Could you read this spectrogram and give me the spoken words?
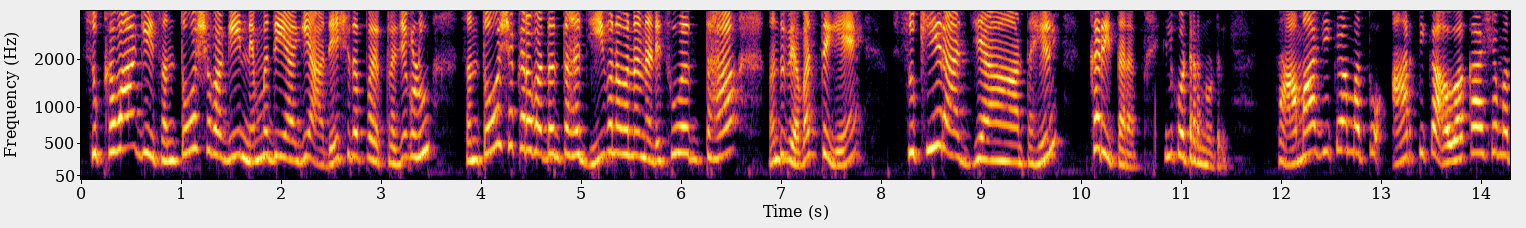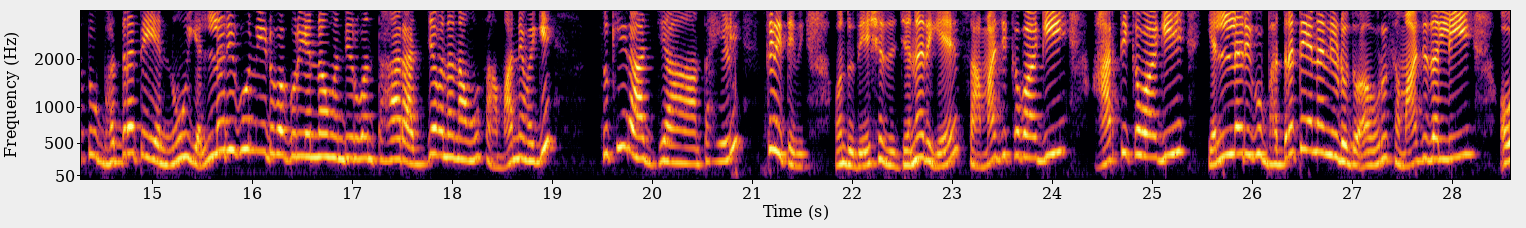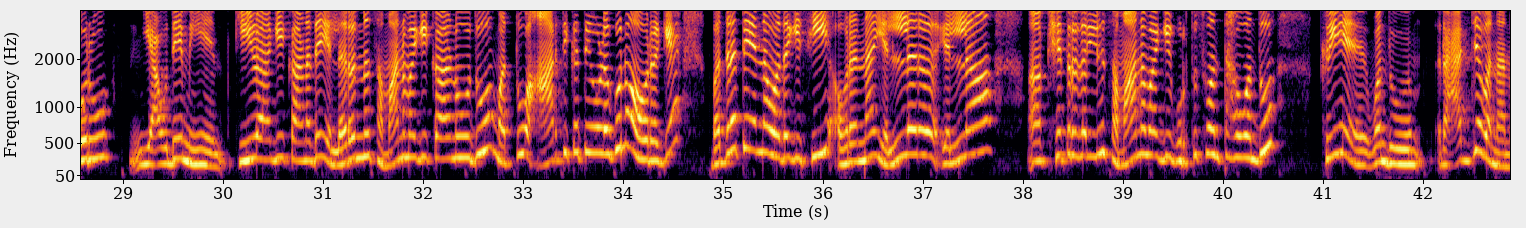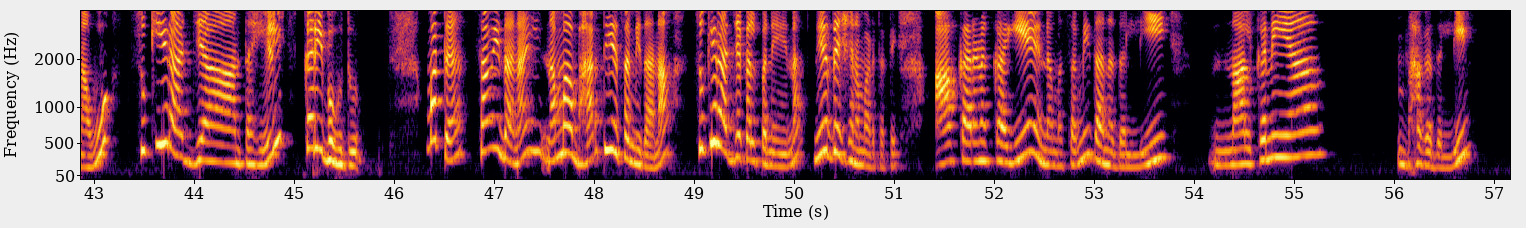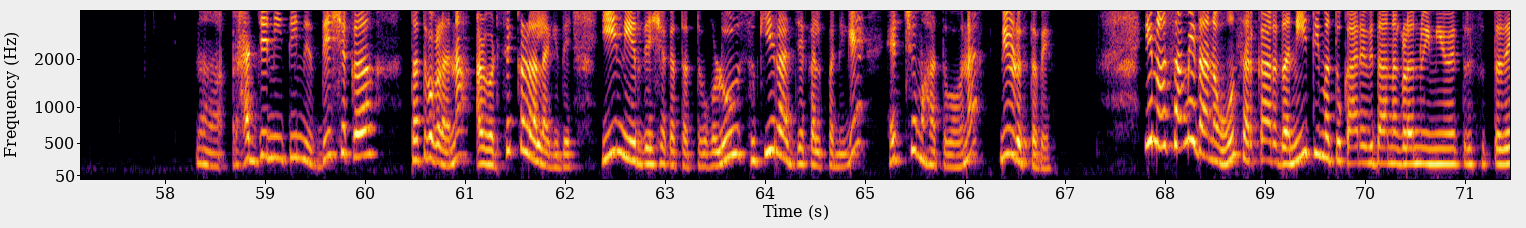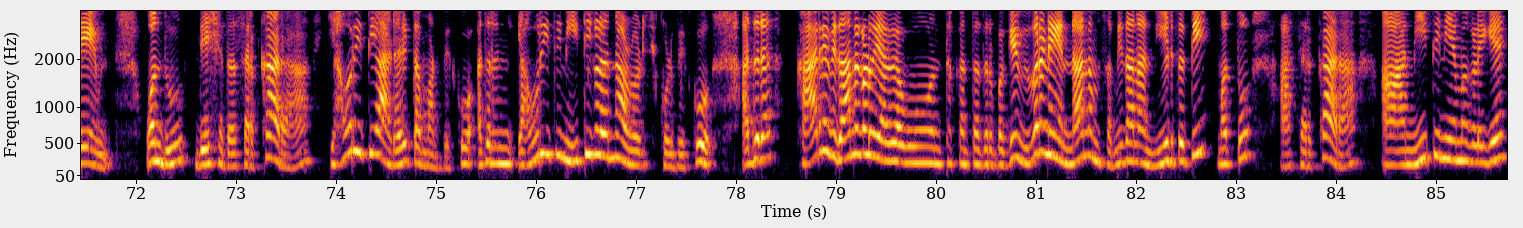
ಸುಖವಾಗಿ, ಸಂತೋಷವಾಗಿ, ನೆಮ್ಮದಿಯಾಗಿ ಆ ದೇಶದ ಪ ಪ್ರಜೆಗಳು ಸಂತೋಷಕರವಾದಂತಹ ಜೀವನವನ್ನು ನಡೆಸುವಂತಹ ಒಂದು ವ್ಯವಸ್ಥೆಗೆ ಸುಖಿ ರಾಜ್ಯ ಅಂತ ಹೇಳಿ ಕರೀತಾರೆ. ಇಲ್ಲಿ ಕೊಟ್ಟರೆ ನೋಡ್ರಿ. ಸಾಮಾಜಿಕ ಮತ್ತು ಆರ್ಥಿಕ ಅವಕಾಶ ಮತ್ತು ಭದ್ರತೆಯನ್ನು ಎಲ್ಲರಿಗೂ ನೀಡುವ ಗುರಿಯನ್ನು ಹೊಂದಿರುವಂತಹ ರಾಜ್ಯವನ್ನು ನಾವು ಸಾಮಾನ್ಯವಾಗಿ ಸುಖಿ ರಾಜ್ಯ ಅಂತ ಹೇಳಿ ಕರಿತೀವಿ. ಒಂದು ದೇಶದ ಜನರಿಗೆ ಸಾಮಾಜಿಕವಾಗಿ, ಆರ್ಥಿಕವಾಗಿ ಎಲ್ಲರಿಗೂ ಭದ್ರತೆಯನ್ನು ನೀಡೋದು. ಅವರು ಸಮಾಜದಲ್ಲಿ ಅವರು ಯಾವುದೇ ಮೇ, ಕೀಳಾಗಿ ಕಾಣದೆ ಎಲ್ಲರನ್ನು ಸಮಾನವಾಗಿ ಕಾಣುವುದು ಮತ್ತು ಆರ್ಥಿಕತೆಯೊಳಗೂ ಅವರಿಗೆ ಭದ್ರತೆಯನ್ನು ಒದಗಿಸಿ ಅವರನ್ನು ಎಲ್ಲರ, ಎಲ್ಲ ಕ್ಷೇತ್ರದಲ್ಲಿಯೂ ಸಮಾನವಾಗಿ ಗುರುತಿಸುವಂತಹ ಒಂದು ಕ್ರಿಯೆ, ಒಂದು ರಾಜ್ಯವನ್ನು ನಾವು ಸುಖಿ ರಾಜ್ಯ ಅಂತ ಹೇಳಿ ಕರಿಬಹುದು. ಮತ್ತು ಸಂವಿಧಾನ ನಮ್ಮ ಭಾರತೀಯ ಸಂವಿಧಾನ ಸುಖಿ ರಾಜ್ಯ ಕಲ್ಪನೆಯನ್ನು ನಿರ್ದೇಶನ ಮಾಡ್ತತಿ. ಆ ಕಾರಣಕ್ಕಾಗಿಯೇ ನಮ್ಮ ಸಂವಿಧಾನದಲ್ಲಿ ನಾಲ್ಕನೆಯ ಭಾಗದಲ್ಲಿ ರಾಜ್ಯ ನೀತಿ ನಿರ್ದೇಶಕ ತತ್ವಗಳನ್ನು ಅಳವಡಿಸಿಕೊಳ್ಳಲಾಗಿದೆ ಈ ನಿರ್ದೇಶಕ ತತ್ವಗಳು ಸುಖಿ ರಾಜ್ಯ ಕಲ್ಪನೆಗೆ ಹೆಚ್ಚು ಮಹತ್ವವನ್ನು ನೀಡುತ್ತವೆ. ಇನ್ನು ಸಂವಿಧಾನವು ಸರ್ಕಾರದ ನೀತಿ ಮತ್ತು ಕಾರ್ಯವಿಧಾನಗಳನ್ನು ನಿಯಂತ್ರಿಸುತ್ತದೆ ಒಂದು, ದೇಶದ ಸರ್ಕಾರ ಯಾವ ರೀತಿ ಆಡಳಿತ ಮಾಡಬೇಕು, ಅದರ ಯಾವ ರೀತಿ ನೀತಿಗಳನ್ನು ಅಳವಡಿಸಿಕೊಳ್ಬೇಕು, ಅದರ ಕಾರ್ಯವಿಧಾನಗಳು ಯಾವ್ಯಾವು ಅಂತಕ್ಕಂಥದ್ರ ಬಗ್ಗೆ ವಿವರಣೆಯನ್ನು ನಮ್ಮ ಸಂವಿಧಾನ ನೀಡ್ತತಿ ಮತ್ತು ಆ ಸರ್ಕಾರ ಆ ನೀತಿ ನಿಯಮಗಳಿಗೆ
